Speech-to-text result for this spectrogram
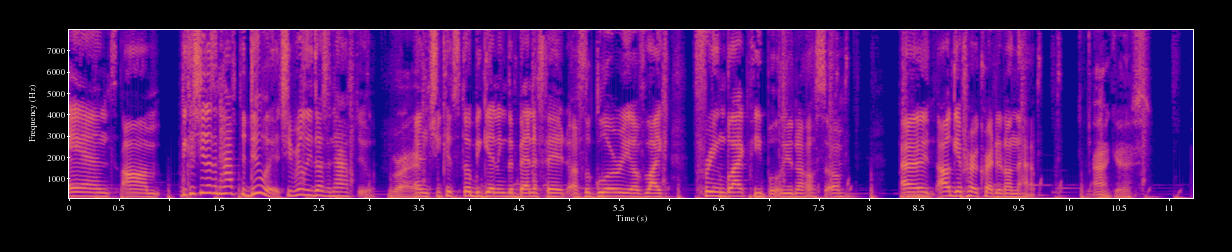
and um because she doesn't have to do it. She really doesn't have to. Right. And she could still be getting the benefit of the glory of like freeing black people. You know, so. I, I'll give her credit on that. I guess.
